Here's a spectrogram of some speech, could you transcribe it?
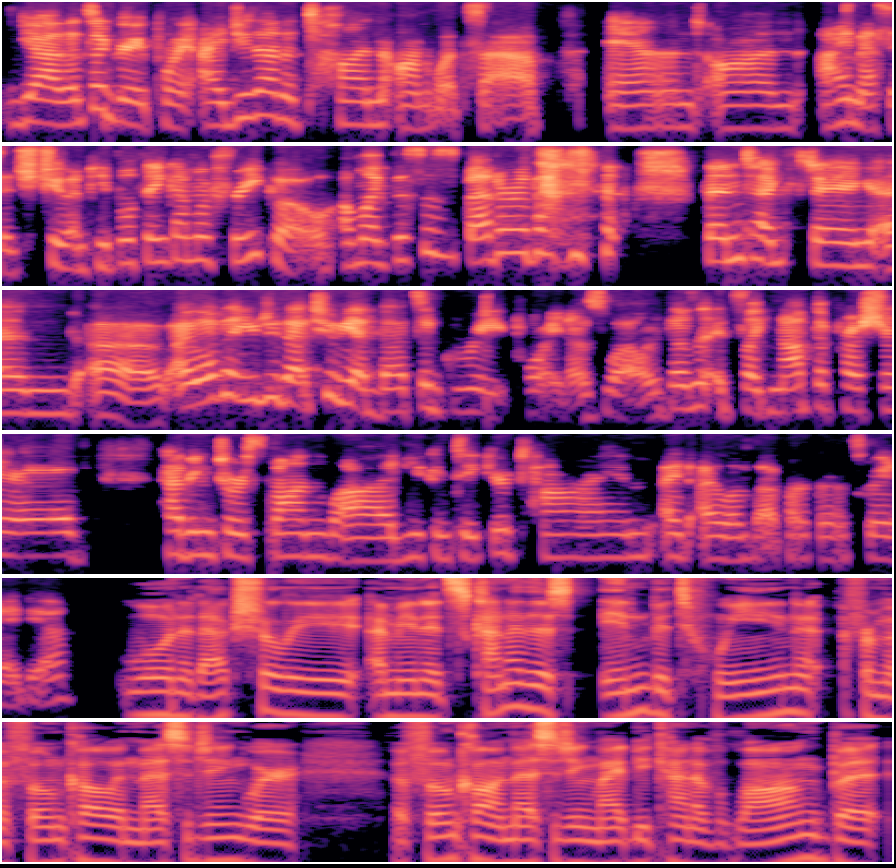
Yeah, that's a great point. I do that a ton on WhatsApp and on iMessage too, and people think I'm a freako. I'm like, this is better than than texting, and uh, I love that you do that too. Yeah, that's a great point as well. It doesn't. It's like not the pressure of having to respond live. You can take your time. I, I love that, Parker. That's a great idea. Well, and it actually, I mean, it's kind of this in between from a phone call and messaging where a phone call and messaging might be kind of long, but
